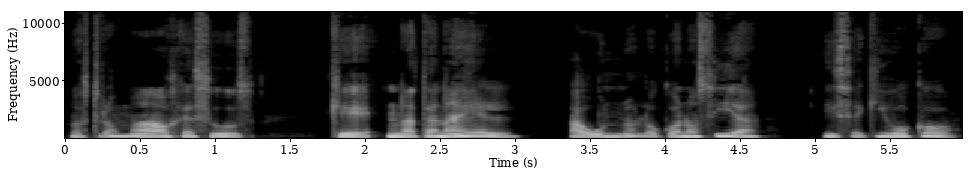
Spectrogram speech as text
nuestro amado Jesús que Natanael aún no lo conocía y se equivocó.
